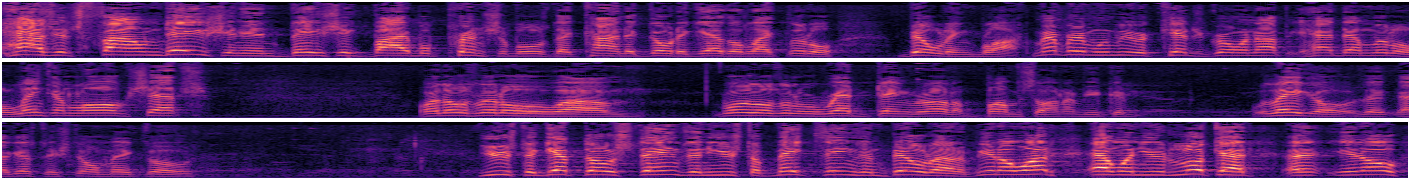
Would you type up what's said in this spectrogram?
has its foundation in basic Bible principles that kind of go together like little building block. Remember when we were kids growing up, you had them little Lincoln log sets? Or those little, um, what those little red things with all the bumps on them? You could, Legos, I guess they still make those. You used to get those things and you used to make things and build out of them. You know what? And when you look at, uh, you know,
